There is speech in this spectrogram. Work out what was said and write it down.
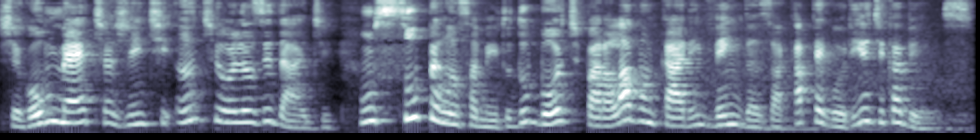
Chegou o Match Agente Anti-Oleosidade, um super lançamento do Bot para alavancar em vendas a categoria de cabelos.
